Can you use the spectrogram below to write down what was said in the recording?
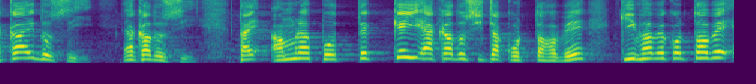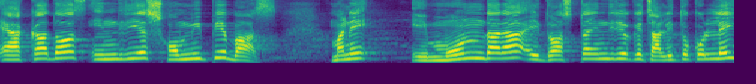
একাই দোষী। একাদশী। তাই আমরা প্রত্যেককেই একাদশীটা করতে হবে। কীভাবে করতে হবে? একাদশ ইন্দ্রিয়ের সমীপে বাস। মানে এই মন দ্বারা এই দশটা ইন্দ্রিয়কে চালিত করলেই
